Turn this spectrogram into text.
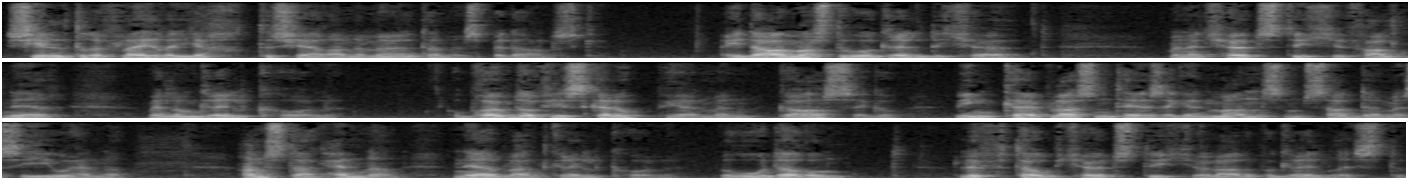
skildrer flere hjerteskjærende møter med spedalske. Ei dame sto og grilte kjøtt, men et kjøttstykke falt ned mellom grillkålet. Hun prøvde å fiske det opp igjen, men ga seg og vinka i plassen til seg en mann som satt der med sida hennes. Han stakk hendene ned blant grillkålet, rota rundt, løfta opp kjøttstykket og la det på grillrista.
